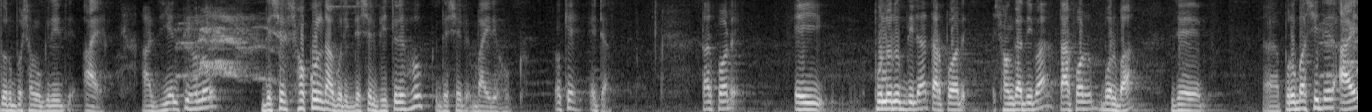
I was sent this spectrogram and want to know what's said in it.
দ্রব্য সামগ্রীর আয়। আর জিএনপি হলো দেশের সকল নাগরিক, দেশের ভিতরে হোক, দেশের বাইরে হোক। ওকে? এটা। তারপর এই পুনরূপ দিলা তারপর সংজ্ঞা দিবা, তারপর বলবা যে প্রবাসীদের আয়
